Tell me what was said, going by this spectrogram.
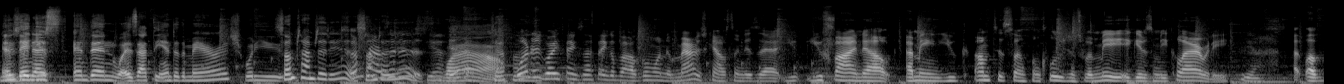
Usually then you, that's- and then what, is that the end of the marriage? What do you? Sometimes it is. Sometimes it it is. is. Yeah. Wow. Definitely. one of the great things I think about going to marriage counseling is that you, you find out, I mean, you come to some conclusions. For me, it gives me clarity Yes. of,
